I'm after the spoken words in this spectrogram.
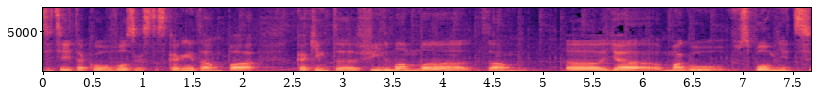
детей такого возраста, скорее там по каким-то фильмам, э, там э, я могу вспомнить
